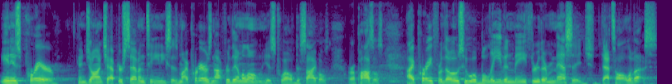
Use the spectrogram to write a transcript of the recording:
In his prayer in John chapter 17, he says, My prayer is not for them alone, his 12 disciples or apostles. I pray for those who will believe in me through their message. That's all of us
